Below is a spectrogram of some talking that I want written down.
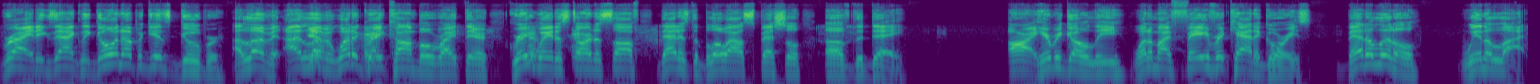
Right, exactly. Going up against Goober. I love it. I love yeah. it. What a great combo right there. Great way to start us off. That is the blowout special of the day. All right, here we go, Lee. One of my favorite categories. Bet a little, win a lot.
